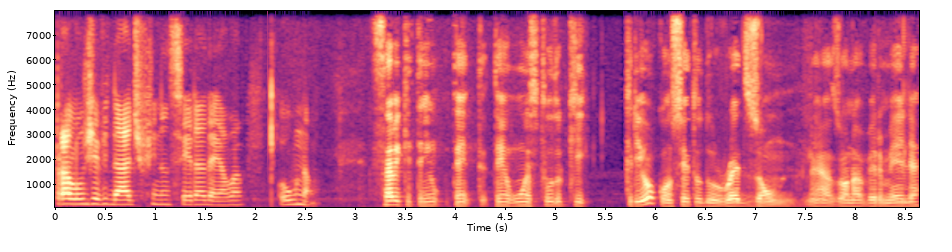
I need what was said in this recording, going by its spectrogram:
para a longevidade financeira dela ou não. Sabe que tem, tem, tem um estudo que criou o conceito do red zone, né? a zona vermelha,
